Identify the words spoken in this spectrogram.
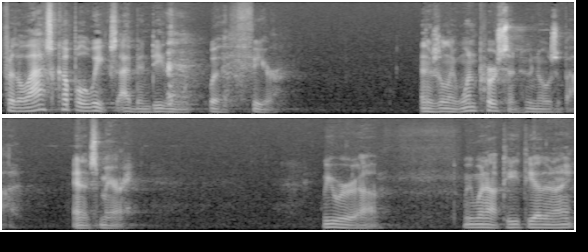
for the last couple of weeks, I've been dealing with fear. And there's only one person who knows about it, and it's Mary. We were, uh, we went out to eat the other night,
